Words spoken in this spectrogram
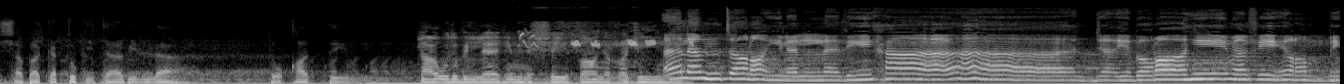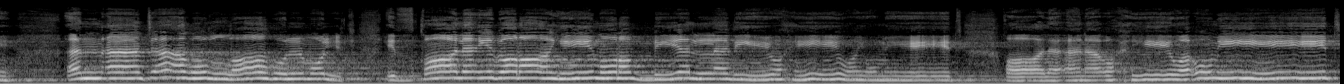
شبكة كتاب الله تقدم. أعوذ بالله من الشيطان الرجيم. ألم تر إلى الذي حاج إبراهيم في ربه أن آتاه الله الملك إذ قال إبراهيم ربي الذي يحيي ويميت قال أنا أحيي وأميت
